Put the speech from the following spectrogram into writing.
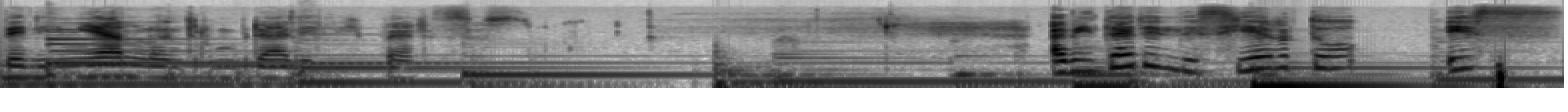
delinearlo entre umbrales dispersos. Habitar el desierto es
